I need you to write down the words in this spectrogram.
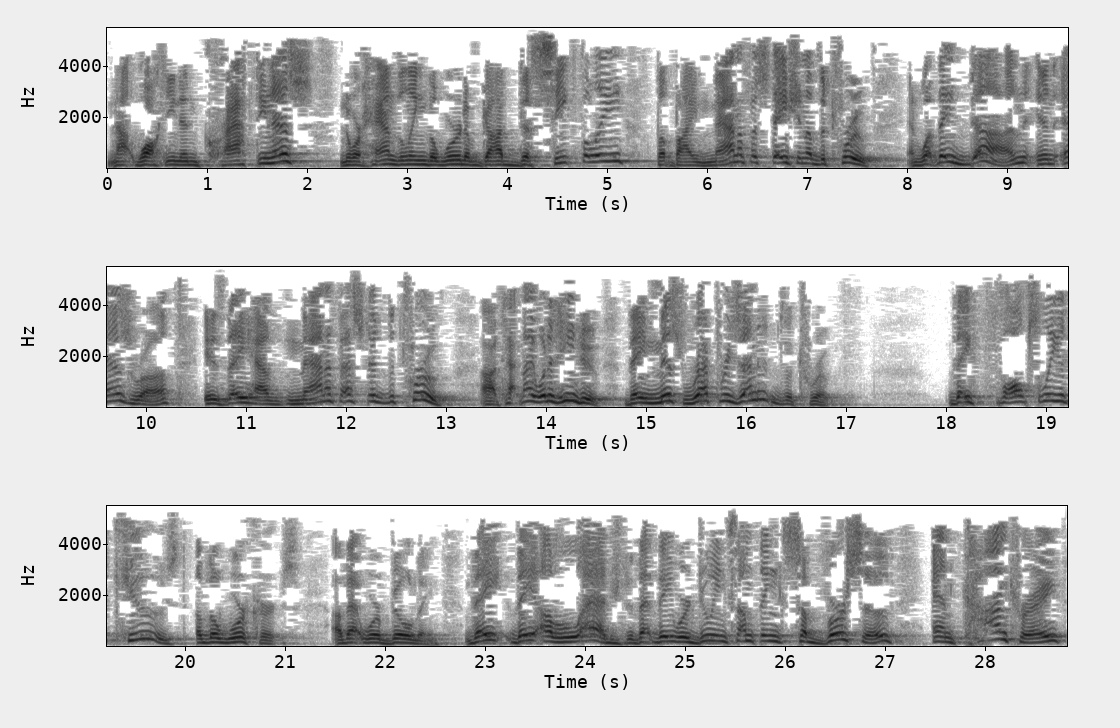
not walking in craftiness, nor handling the word of God deceitfully, but by manifestation of the truth. And what they've done in Ezra is they have manifested the truth. Uh, Tatnai, what did he do? They misrepresented the truth. They falsely accused of the workers uh, that were building. They, they alleged that they were doing something subversive and contrary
